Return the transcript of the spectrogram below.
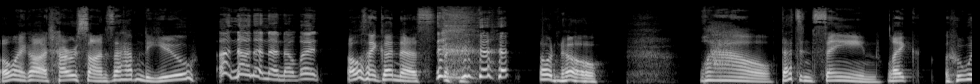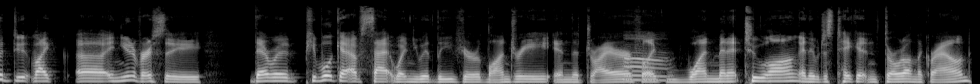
oh my gosh haru-san does that happen to you Oh no no no no! But Oh, thank goodness. oh no. Wow, that's insane. Like who would do like uh in university there would people would get upset when you would leave your laundry in the dryer for like. 1 minute too long and they would just take it and throw it on the ground.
